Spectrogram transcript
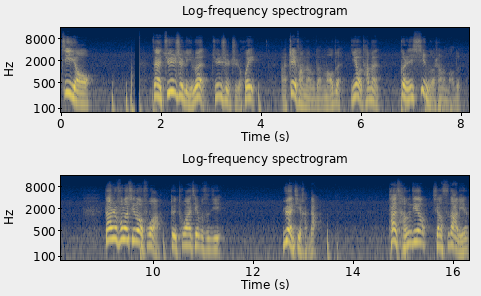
既有。在军事理论、军事指挥啊这方面矛盾，矛盾也有他们个人性格上的矛盾。当时弗洛西洛夫啊对图哈切夫斯基怨气很大，他曾经向斯大林，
